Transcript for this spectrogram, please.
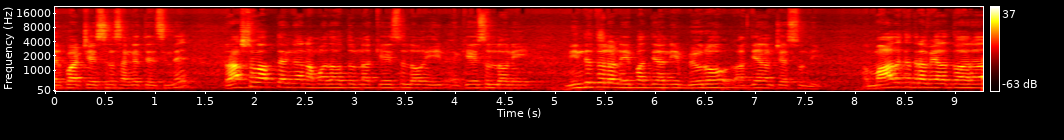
ఏర్పాటు చేసిన సంగతి తెలిసిందే. రాష్ట్ర వ్యాప్తంగా నమోదవుతున్న కేసులో ఈ కేసుల్లోని నిందితుల నేపథ్యాన్ని బ్యూరో అధ్యయనం చేస్తుంది. మాదక ద్రవ్యాల ద్వారా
